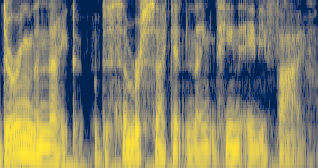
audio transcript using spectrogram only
During the night of December 2nd, 1985,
